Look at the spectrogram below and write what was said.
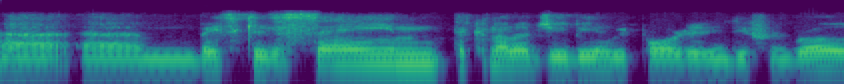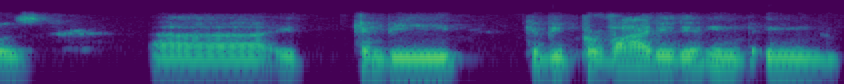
uh, um, basically the same technology being reported in different rows. Uh, it can be can be provided in, in, in,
